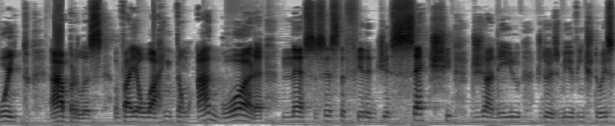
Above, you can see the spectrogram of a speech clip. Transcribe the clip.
8. Abra-las vai ao ar então agora, nessa sexta-feira, dia 7 de janeiro de 2022,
